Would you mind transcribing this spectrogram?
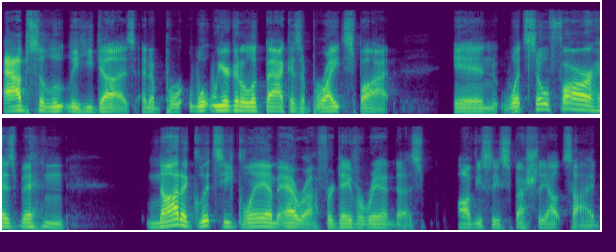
Absolutely, he does. And a, what we are going to look back as a bright spot in what so far has been not a glitzy glam era for Dave Aranda, obviously, especially outside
